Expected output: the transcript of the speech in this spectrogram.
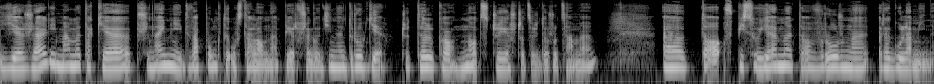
jeżeli mamy takie przynajmniej dwa punkty ustalone, pierwsze godziny, drugie, czy tylko noc, czy jeszcze coś dorzucamy, to wpisujemy to w różne regulaminy.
